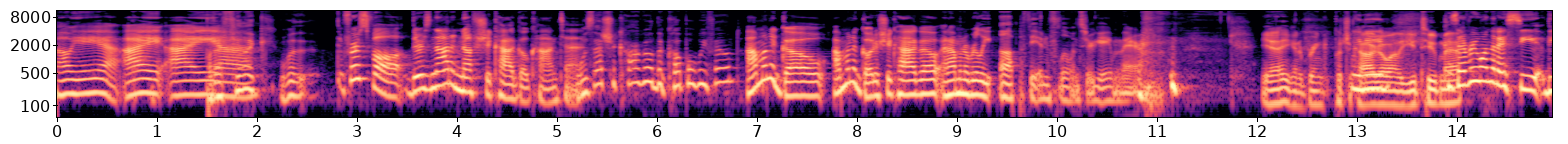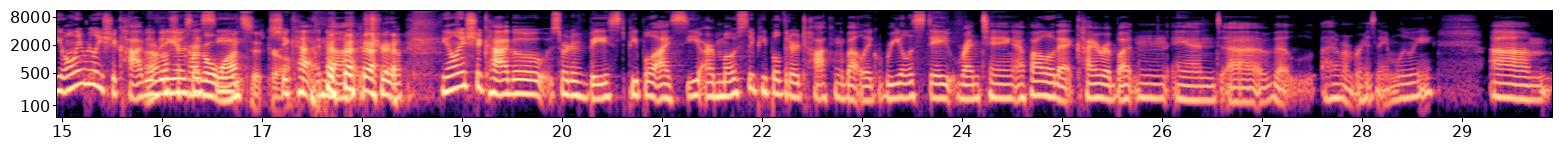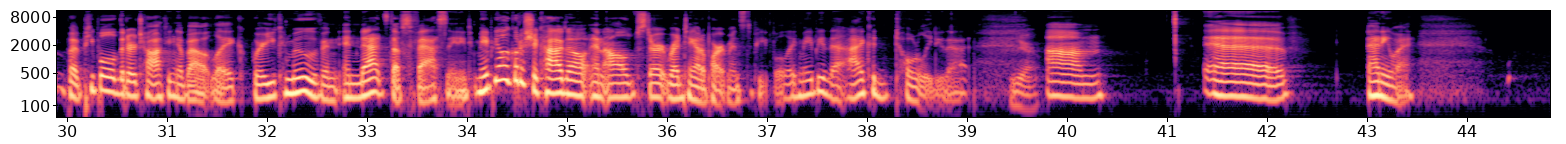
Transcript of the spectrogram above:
Oh yeah, yeah. I I, but I feel uh, like was, first of all, there's not enough Chicago content. was that Chicago the couple we found? I'm gonna go. I'm gonna go to Chicago, and I'm gonna really up the influencer game there. Yeah, you're gonna bring put Chicago need- on the YouTube Because everyone that I see, the only really Chicago I don't know if videos Chicago I see, wants it, girl. Chica- no, true. The only Chicago sort of based people I see are mostly people that are talking about like real estate renting. I follow that Kyra Button and uh, that I don't remember his name, Louis. Um, but people that are talking about like where you can move and, and that stuff's fascinating. Maybe I'll go to Chicago and I'll start renting out apartments to people. Like maybe that I could totally do that. yeah, Um, Uh, anyway,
